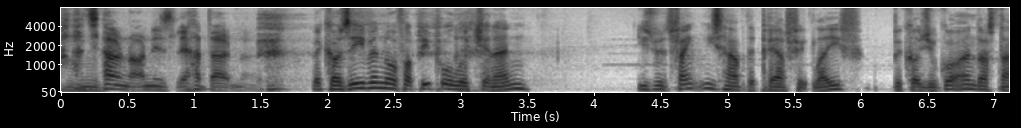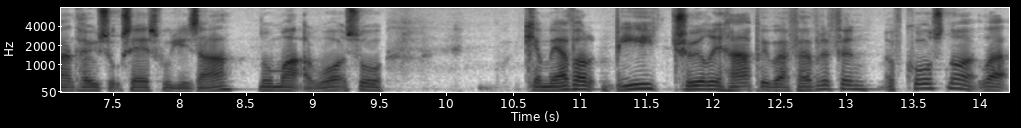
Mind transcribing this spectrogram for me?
I don't honestly. I don't know. Because even though for people looking in, you would think these have the perfect life because you've got to understand how successful you are, no matter what. So, can we ever be truly happy with everything? Of course not. Like,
